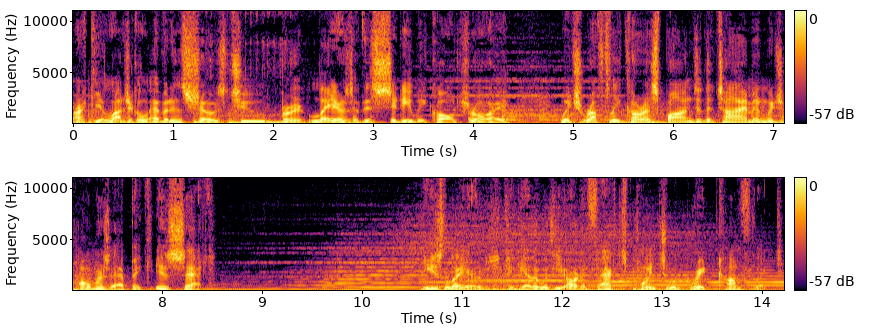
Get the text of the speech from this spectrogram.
Archaeological evidence shows two burnt layers of this city we call Troy, which roughly correspond to the time in which Homer's epic is set. These layers, together with the artifacts, point to a great conflict,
